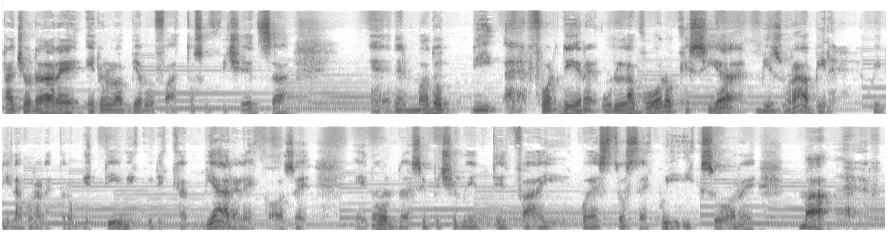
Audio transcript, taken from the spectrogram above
ragionare e non lo abbiamo fatto a sufficienza eh, nel modo di eh, fornire un lavoro che sia misurabile, quindi lavorare per obiettivi, quindi cambiare le cose e non semplicemente fai questo, stai qui x ore, ma eh,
